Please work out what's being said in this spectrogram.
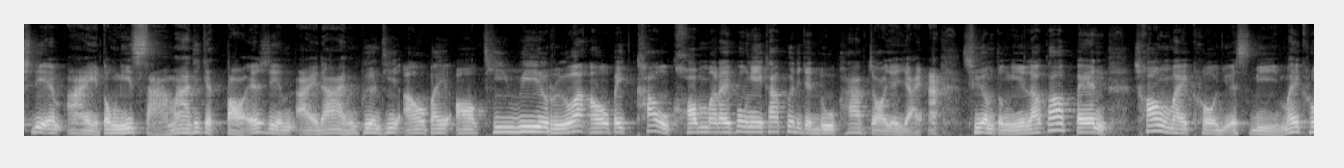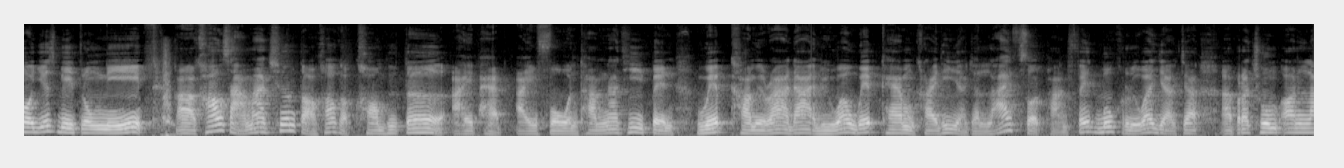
HDMI ตรงนี้สามารถที่จะต่อ HDMI ได้เพื่อนๆที่เอาไปออกทีวี หรือว่าเอาไปเข้าคอมอะไรพวกนี้ครับ เพื่อที่จะดูภาพจอใหญ่ๆอะเชื่อมตรงนี้แล้วก็เป็นช่อง Micro USB Micro USB ตรงนี้ เขาสามารถเชื่อมต่อเข้ากับคอมพิวเตอร์ iPad iPhone ทำหน้าที่เป็นเว็บคาเมราได้ หรือว่าเว็บแคมใครที่อยากจะไลฟ์สดผ่าน Facebook หรือว่าอยากจะประชุมออนไล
